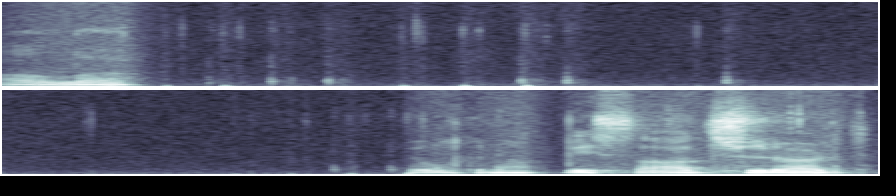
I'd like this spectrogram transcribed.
Allah. Yol kırmak bir saat sürerdi.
